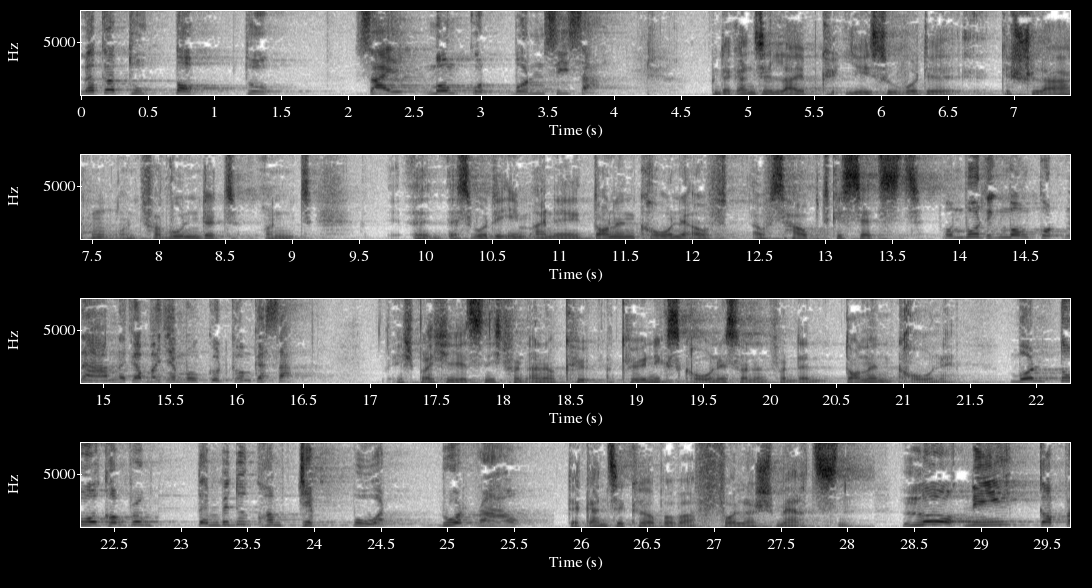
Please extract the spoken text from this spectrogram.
แล้วก็ถูกตบถูกใส่มงกุฎบนศีรษะ Und der ganze Leib Jesu wurde geschlagen und verwundet und äh, es wurde ihm eine Dornenkrone auf, aufs Haupt gesetzt. ผมพูดถึงมงกุฎหนามนะครับไม่ใช่มงกุฎของกษัตริย์ Ich spreche jetzt nicht von einer Kö Königskrone, sondern von der Dornenkrone. บนตัวของพระองค์เต็มไปด้วยความเจ็บปวดรวดร้าว Der ganze Körper war voller Schmerzen. โลกนี้ก็ป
